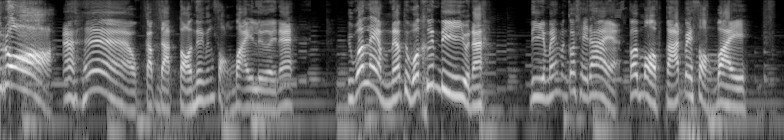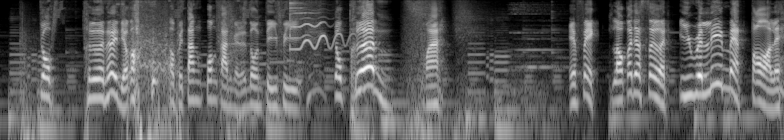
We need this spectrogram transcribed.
ดรออะฮะกับดักต่อเนื่องทั้งสองใบเลยนะ ถือว่าแหลมนะถือว่าขึ้นดีอยู่นะ ดีไหมมันก็ใช้ได้อะก็หมอบการ์ดไปสองใบ จบเทิร์นเฮ้ยเดี๋ยวก็เอาไปตั้งป้องกันก่อนนะโดนตีฟรีจบเทิร์นมาเอฟเฟกเราก็จะเสิร์ชอีเวลลี่แมตต่อเลย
